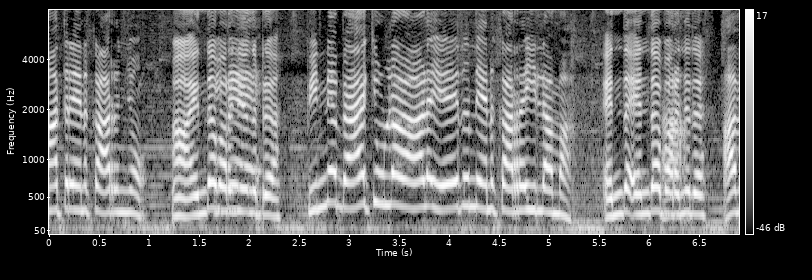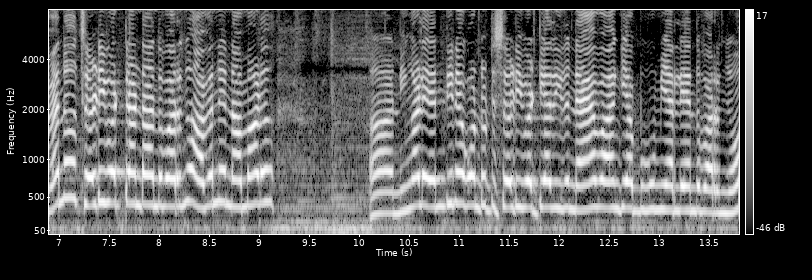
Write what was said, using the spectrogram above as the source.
മാത്രം എനിക്ക് അറിഞ്ഞു. ആ എന്താ പറഞ്ഞു എന്നിട്ട്? പിന്നെ ബാക്കിയുള്ള ആളെ ഏതെന്ന് എനിക്ക് അറിയില്ലമ്മ എന്താ എന്താ പറഞ്ഞത്? അവന് ചെടി വെട്ടണ്ടെന്ന് പറഞ്ഞു. അവന് നമ്മൾ നിങ്ങൾ എന്തിനെ കൊണ്ടിട്ട് ചെടി വെട്ടിയത് ഇത് ഞാൻ വാങ്ങിയ ഭൂമിയല്ലേ എന്ന് പറഞ്ഞു.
